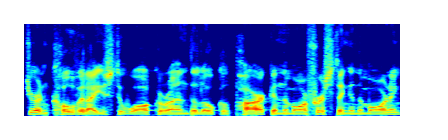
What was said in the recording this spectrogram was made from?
during COVID, I used to walk around the local park in the more first thing in the morning,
